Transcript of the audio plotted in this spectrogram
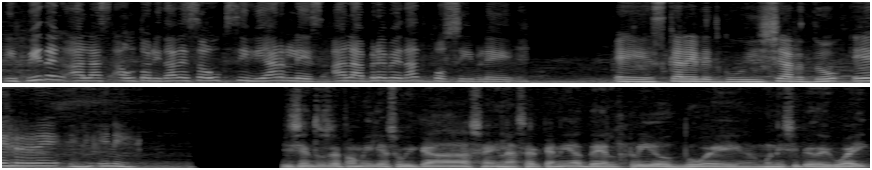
y piden a las autoridades auxiliarles a la brevedad posible. Es Carelet Guillardo, RNN. Y cientos de familias ubicadas en la cercanía del río Duey, en el municipio de Higüey,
